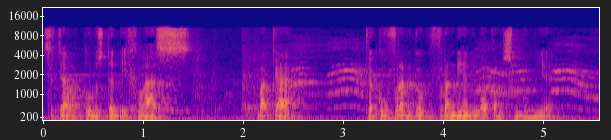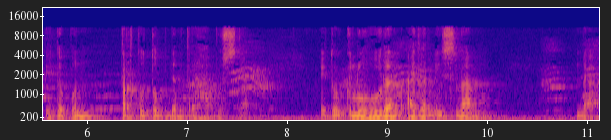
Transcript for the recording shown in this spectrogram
secara tulus dan ikhlas, maka kekufuran-kekufuran yang dilakukan sebelumnya itu pun tertutup dan terhapuskan. Itu keluhuran ajaran Islam. Nah,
